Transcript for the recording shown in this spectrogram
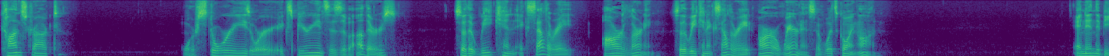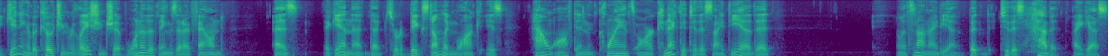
construct or stories or experiences of others so that we can accelerate our learning, so that we can accelerate our awareness of what's going on. And in the beginning of a coaching relationship, one of the things that I found as again that that sort of big stumbling block is how often clients are connected to this idea that well, it's not an idea, but to this habit, I guess,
